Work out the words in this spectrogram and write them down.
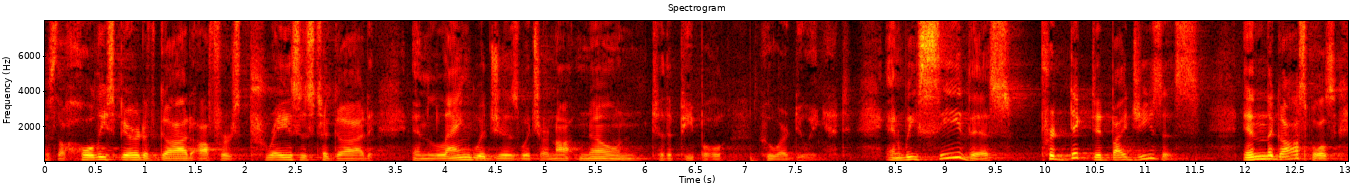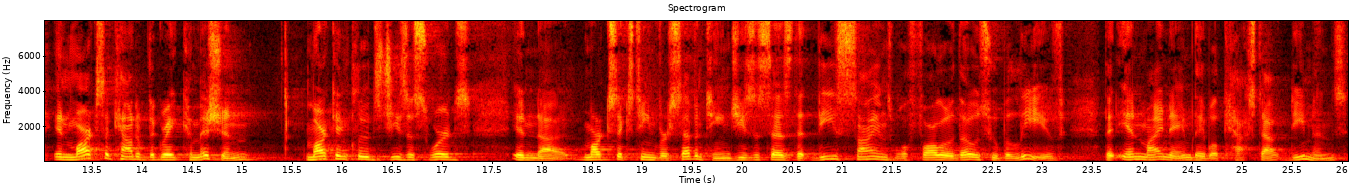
as the Holy Spirit of God offers praises to God in languages which are not known to the people who are doing it. And we see this predicted by Jesus in the Gospels. In Mark's account of the Great Commission, Mark includes Jesus' words in uh, Mark 16, verse 17. Jesus says that these signs will follow those who believe, that in my name they will cast out demons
